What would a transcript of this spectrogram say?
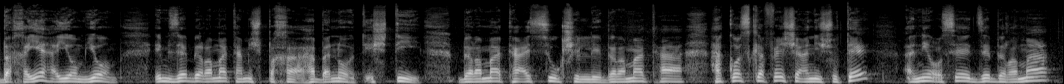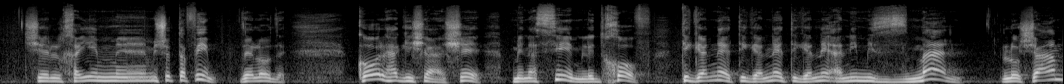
בחיי היום-יום, אם זה ברמת המשפחה, הבנות, אשתי, ברמת העיסוק שלי, ברמת הכוס קפה שאני שותה, אני עושה את זה ברמה של חיים אה, משותפים, זה לא זה. כל הגישה שמנסים לדחוף, תגנה, תגנה, תגנה, אני מזמן לא שם,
